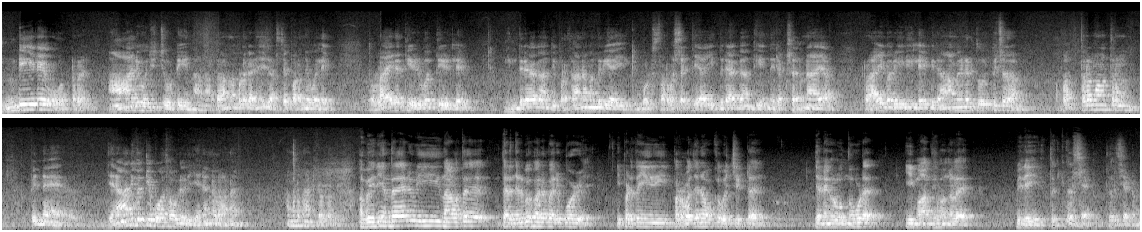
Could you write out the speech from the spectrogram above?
ഇന്ത്യയിലെ വോട്ടർ ആലോചിച്ച് എന്നാണ് ചെയ്യുന്നതാണ്. അതാണ് നമ്മൾ കഴിഞ്ഞ ചർച്ചയിൽ പറഞ്ഞ പോലെ തൊള്ളായിരത്തി എഴുപത്തി ഏഴിലെ ഇന്ദിരാഗാന്ധി പ്രധാനമന്ത്രിയായിരിക്കുമ്പോൾ സർവശക്തിയായ ഇന്ദിരാഗാന്ധിയെ നിരക്ഷരനായ റായ്ബറേലിയിലെ ഗ്രാമീണർ തോൽപ്പിച്ചതാണ്. അപ്പം അത്രമാത്രം പിന്നെ ജനാധിപത്യ ബോധമുള്ള ഒരു ജനങ്ങളാണ് നമ്മുടെ നാട്ടിലുള്ളത്. അപ്പൊ ഇനി എന്തായാലും ഈ നാളത്തെ തെരഞ്ഞെടുപ്പ് ഫലം വരുമ്പോൾ ഇപ്പോഴത്തെ ഈ പ്രവചനമൊക്കെ വെച്ചിട്ട് ജനങ്ങൾ ഒന്നുകൂടെ ഈ മാധ്യമങ്ങളെ വിലയിരുത്തും. തീർച്ചയായിട്ടും തീർച്ചയായിട്ടും.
